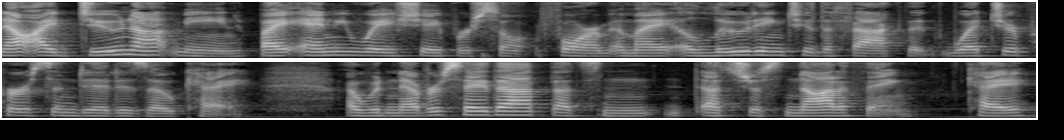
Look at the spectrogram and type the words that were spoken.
Now, I do not mean by any way, shape, or so form am I alluding to the fact that what your person did is okay. I would never say that. That's that's just not a thing. Okay,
